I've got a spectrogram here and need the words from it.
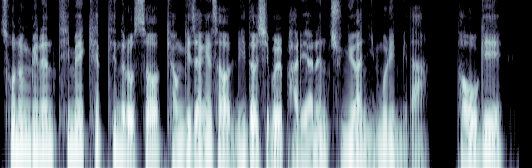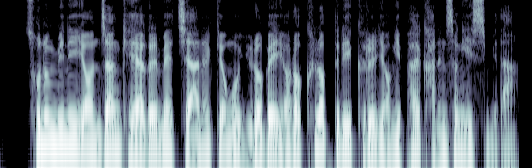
손흥민은 팀의 캡틴으로서 경기장에서 리더십을 발휘하는 중요한 인물입니다. 더욱이 손흥민이 연장 계약을 맺지 않을 경우 유럽의 여러 클럽들이 그를 영입할 가능성이 있습니다.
